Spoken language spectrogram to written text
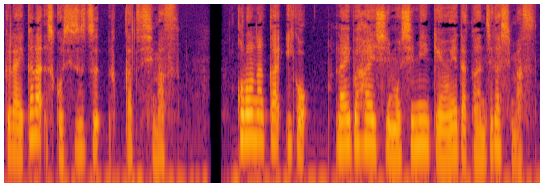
くらいから少しずつ復活します。コロナ禍以後、ライブ配信も市民権を得た感じがします。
